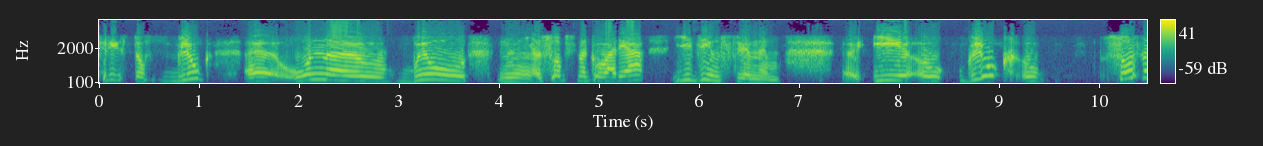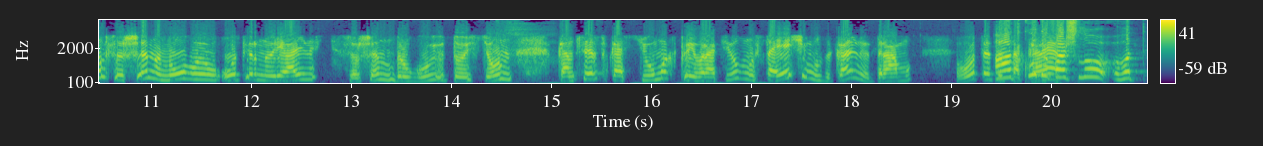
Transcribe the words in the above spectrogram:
Кристоф Глюк, э, он э, был, собственно говоря, единственным. И э, Глюк создал совершенно новую оперную реальность, совершенно другую. То есть он концерт в костюмах превратил в настоящую музыкальную драму. Вот это а такая... откуда пошло вот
